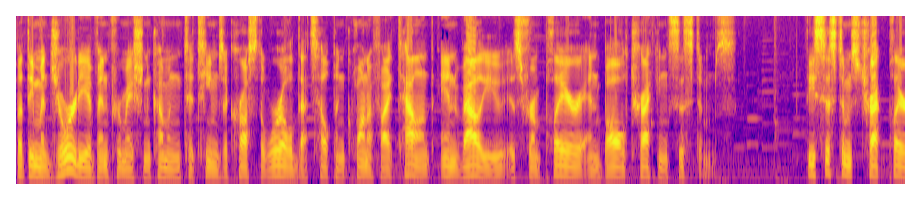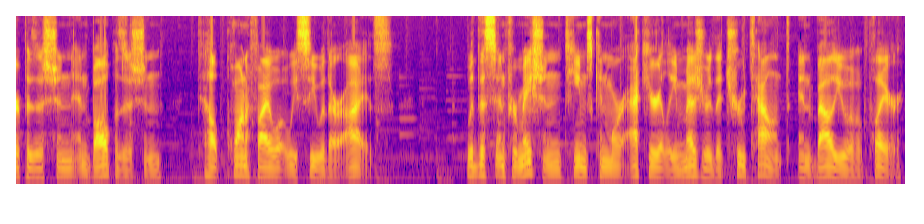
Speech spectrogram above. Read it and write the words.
But the majority of information coming to teams across the world that's helping quantify talent and value is from player and ball tracking systems. These systems track player position and ball position to help quantify what we see with our eyes. With this information, teams can more accurately measure the true talent and value of a player,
